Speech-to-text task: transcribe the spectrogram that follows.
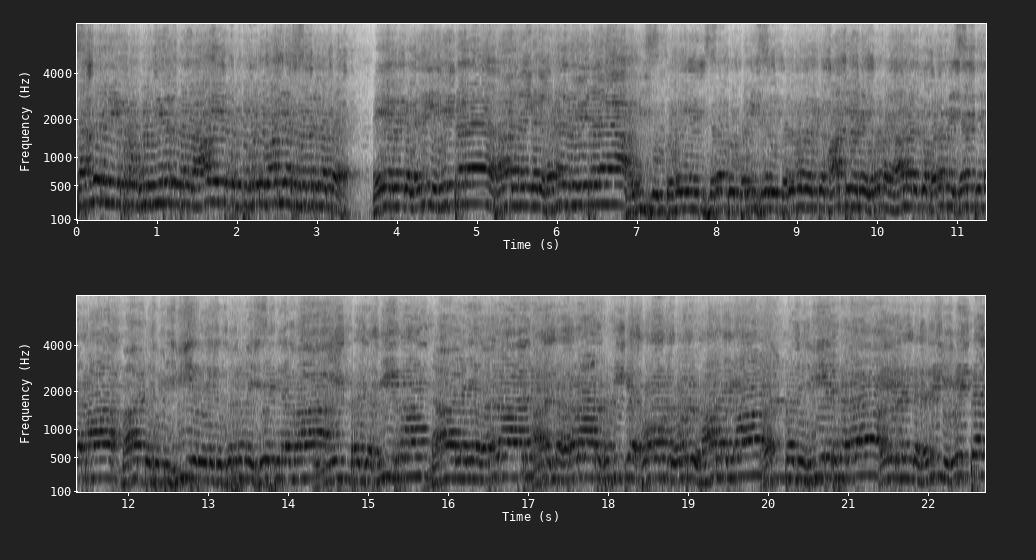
சங்கரலிங்கபுரம் குழு வீரர்கள் ஆயத்தப்பட்டு கொண்டு வாரியாசு வந்திருக்கிறது நேரங்கள் நெருங்கி விட்டன காலங்கள் கடந்து விட்டன பரிசு தொகையின் சிறப்பு பரிசுகளை பெறுவதற்கு மாட்டியுடைய உரிமையாளருக்கு பெருமை சேர்த்திடமா மாட்டுப்பட்டி வீரர்களுக்கு பெருமை சேர்த்திடமா இன்றைய வீரம் நாளைய வரலாறு. அந்த வரலாறு பிடிக்க போவது ஒரு காலையா ஒன்பது வீரர்களா? நேரங்கள் நெருங்கி விட்டன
